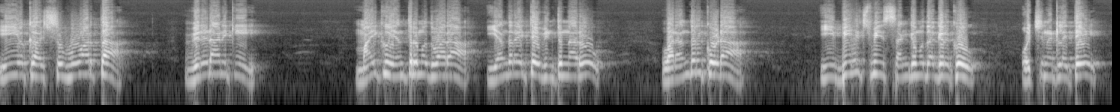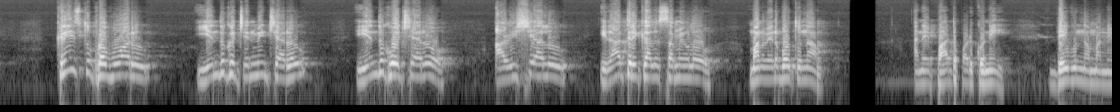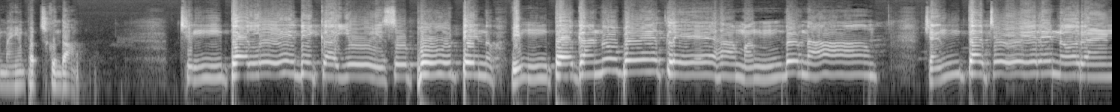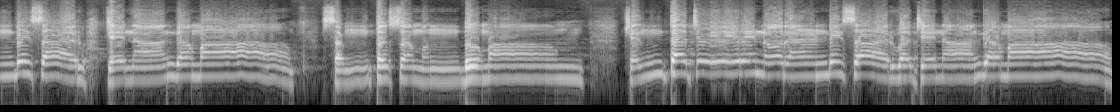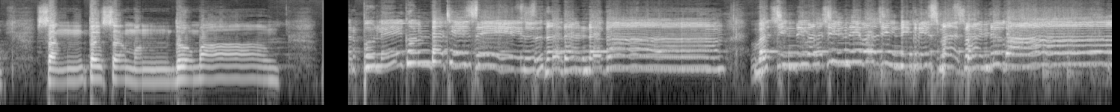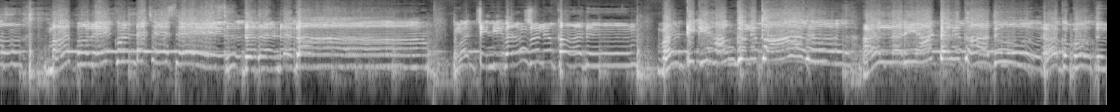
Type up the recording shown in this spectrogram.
ఈ యొక్క శుభవార్త వినడానికి మైకు యంత్రము ద్వారా ఎందరైతే వింటున్నారో వారందరూ కూడా ఈ బిహెచ్పి సంఘము దగ్గరకు వచ్చినట్లయితే క్రీస్తు ప్రభువారు ఎందుకు జన్మించారు ఎందుకు వచ్చారో ఆ విషయాలు ఈ రాత్రికాల సమయంలో మనం వినబోతున్నాం. అనే పాట పాడుకొని దేవుని నమ్మని మహింపరుచుకుందాం. చింతలేదిక యేసు పుట్టెను వింతగను బేత్లేహమందునా. చెంత చేరెను రండి సార్వ జనాంగమా సంతసముందుమా చెంత చేరెనో రండి సర్వజనాంగమా. సంతసముందుమా. మార్పు లేకుండా చేసే దండగా. వచ్చింది అల్లరి ఆటలు కాదు రఘుబోతులు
